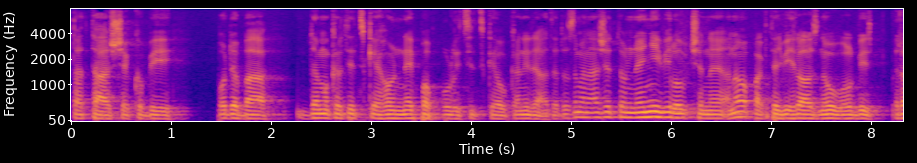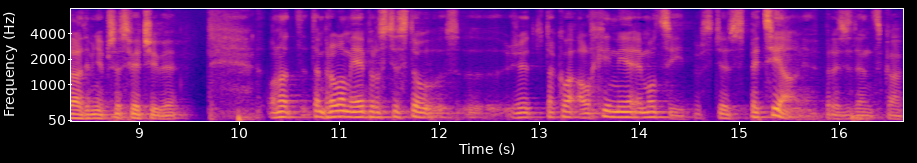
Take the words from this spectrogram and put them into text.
tatáž jakoby podoba demokratického nepopulistického kandidáta. To znamená, že to není vyloučené a naopak teď vyhrál znovu volby relativně přesvědčivě. Ona, ten problém je prostě s tou, že je to taková alchymie emocí, prostě speciálně prezidentská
